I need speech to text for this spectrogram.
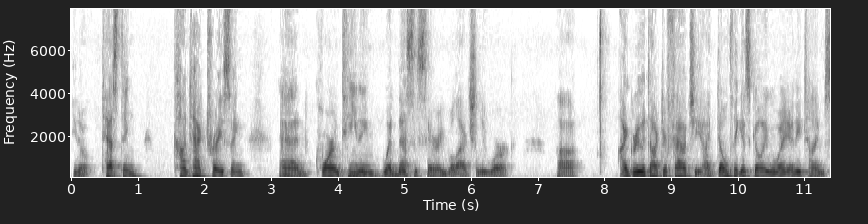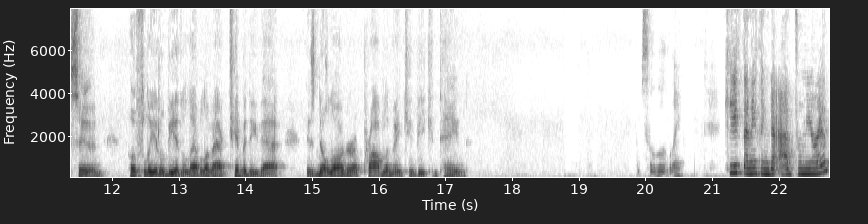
you know, testing, contact tracing, and quarantining when necessary will actually work. Uh, I agree with Dr. Fauci. I don't think it's going away anytime soon. Hopefully, it'll be at a level of activity that is no longer a problem and can be contained. Absolutely. Keith, anything to add from your end?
